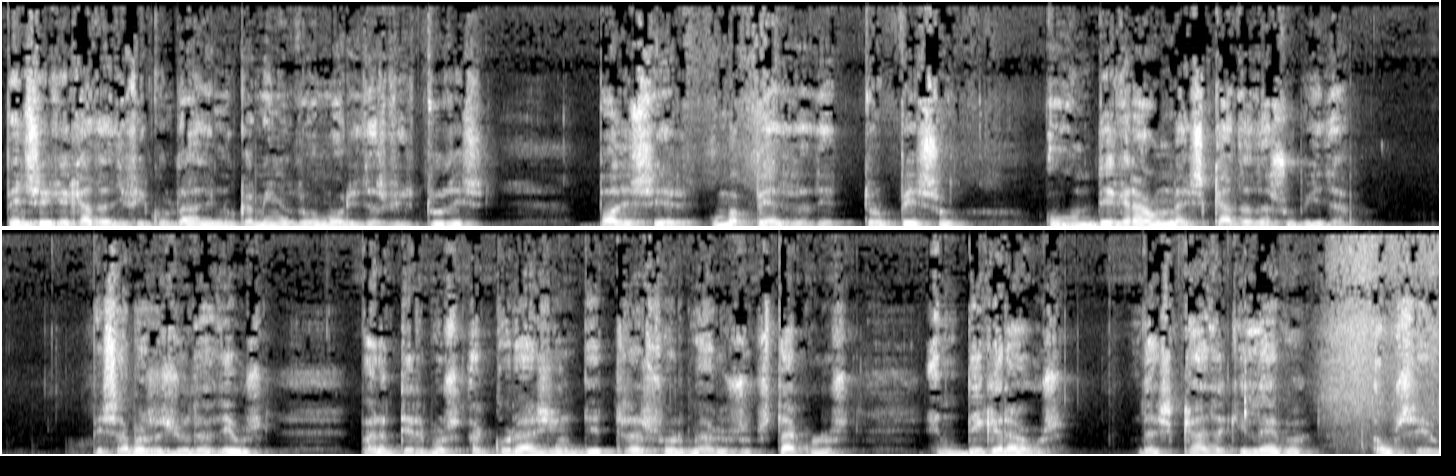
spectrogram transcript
Pense que cada dificuldade no caminho do amor e das virtudes pode ser uma pedra de tropeço ou um degrau na escada da subida. Peçamos ajuda a Deus para termos a coragem de transformar os obstáculos em degraus da escada que leva ao céu.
